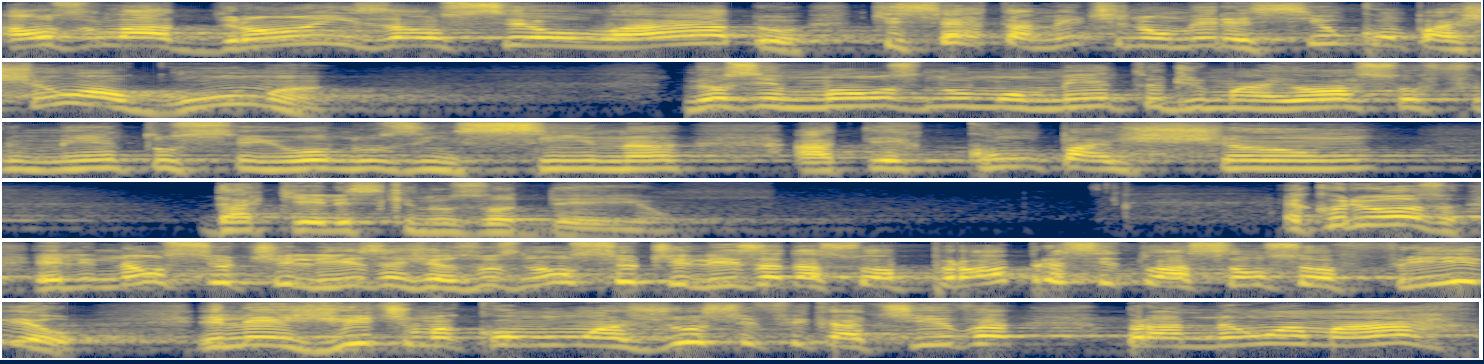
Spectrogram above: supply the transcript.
aos ladrões ao seu lado, que certamente não mereciam compaixão alguma. Meus irmãos, no momento de maior sofrimento, o Senhor nos ensina a ter compaixão daqueles que nos odeiam. É curioso, ele não se utiliza, Jesus não se utiliza da sua própria situação sofrível e legítima como uma justificativa para não amar.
